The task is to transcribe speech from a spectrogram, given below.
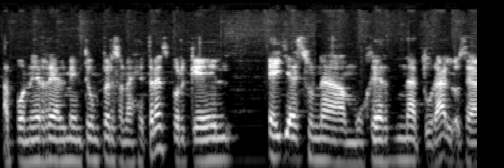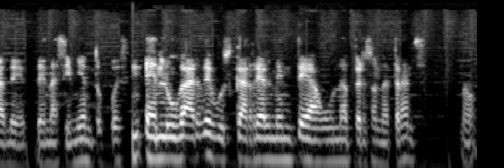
a poner realmente un personaje trans, porque él, ella es una mujer natural, o sea, de, de nacimiento, pues, en lugar de buscar realmente a una persona trans. ¿No?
